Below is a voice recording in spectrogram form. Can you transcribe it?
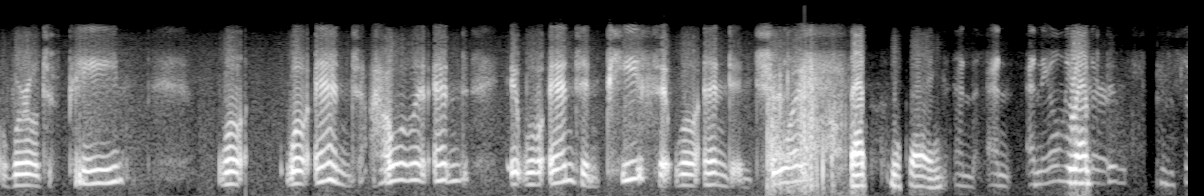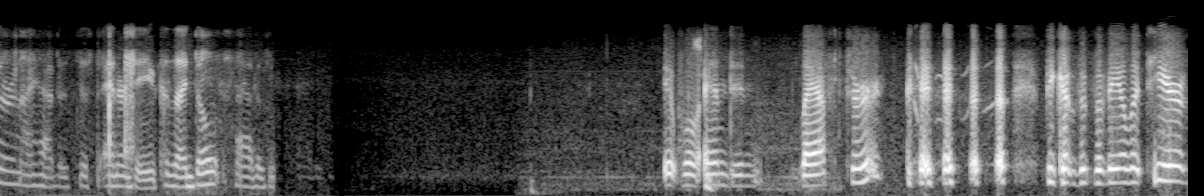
a world of pain, will will end. How will it end? It will end in peace. It will end in joy. That's the thing. And and and the only other concern I have is just energy because I don't have as. It will end in laughter because it's a veil of tears.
